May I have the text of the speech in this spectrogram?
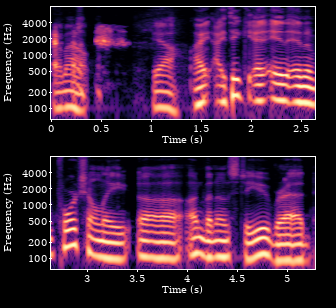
I'm out. Yeah, I, I think, and, and unfortunately, uh, unbeknownst to you, Brad,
